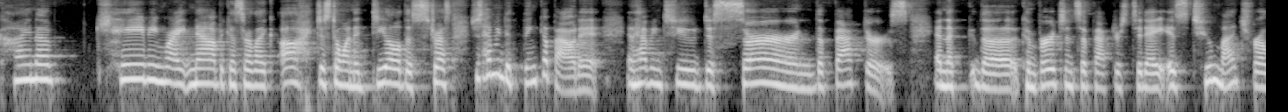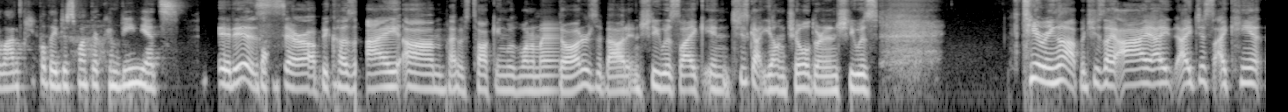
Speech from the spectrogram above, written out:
kind of caving right now because they're like, oh, I just don't want to deal with the stress, just having to think about it and having to discern the factors and the the convergence of factors today is too much for a lot of people. They just want their convenience. It is, Sarah, because I um I was talking with one of my daughters about it and she was like in she's got young children and she was tearing up and she's like, I I I just I can't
